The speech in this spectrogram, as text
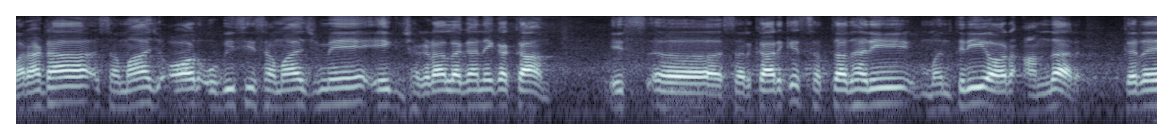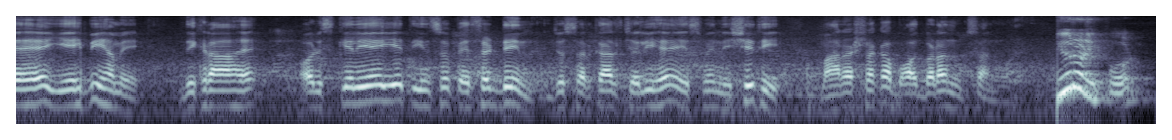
मराठा समाज और ओबीसी समाज में एक झगड़ा लगाने का काम इस आ, सरकार के सत्ताधारी मंत्री और आमदार कर रहे हैं ये भी हमें दिख रहा है। और इसके लिए ये तीन सौ पैंसठ दिन जो सरकार चली है इसमें निश्चित ही महाराष्ट्र का बहुत बड़ा नुकसान हुआ है। Bureau report.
